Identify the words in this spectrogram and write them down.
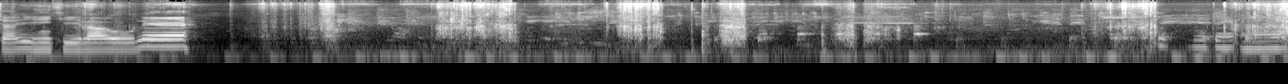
ใจให้ขี่เราแน่ได้อาย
